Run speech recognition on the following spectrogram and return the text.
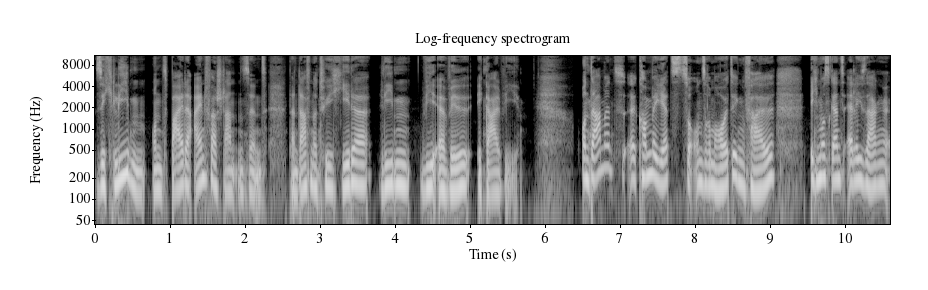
sich lieben und beide einverstanden sind, dann darf natürlich jeder lieben, wie er will, egal wie. Und damit äh, kommen wir jetzt zu unserem heutigen Fall. Ich muss ganz ehrlich sagen,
